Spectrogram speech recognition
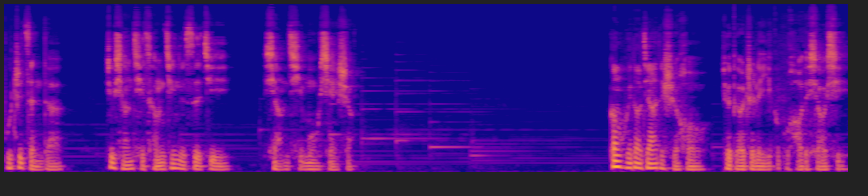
不知怎的。就想起曾经的自己，想起穆先生。刚回到家的时候，就得知了一个不好的消息：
